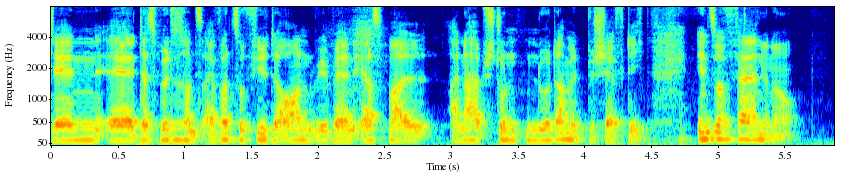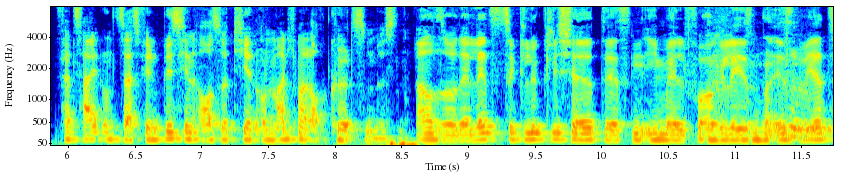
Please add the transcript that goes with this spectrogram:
Denn äh, das würde sonst einfach zu viel dauern. Wir wären erstmal eineinhalb Stunden nur damit beschäftigt. Insofern Genau. Verzeiht uns, dass wir ein bisschen aussortieren und manchmal auch kürzen müssen. Also, der letzte Glückliche, dessen E-Mail vorgelesen ist, wird,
